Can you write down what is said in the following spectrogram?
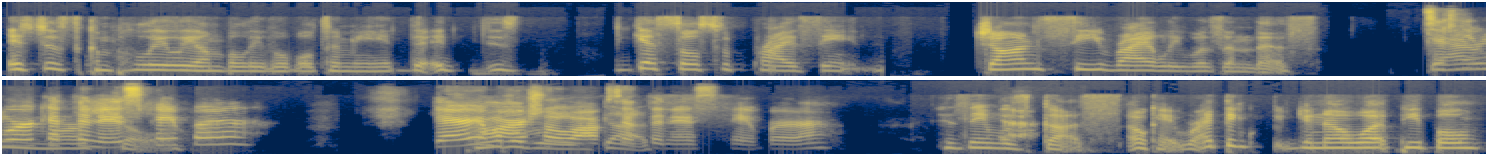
It's just completely unbelievable to me. It, gets so surprising. John C. Reilly was in this. Did he Garry work at the newspaper? Garry Marshall Probably walks at the newspaper. His name was Gus. Okay, I think you know what, people.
